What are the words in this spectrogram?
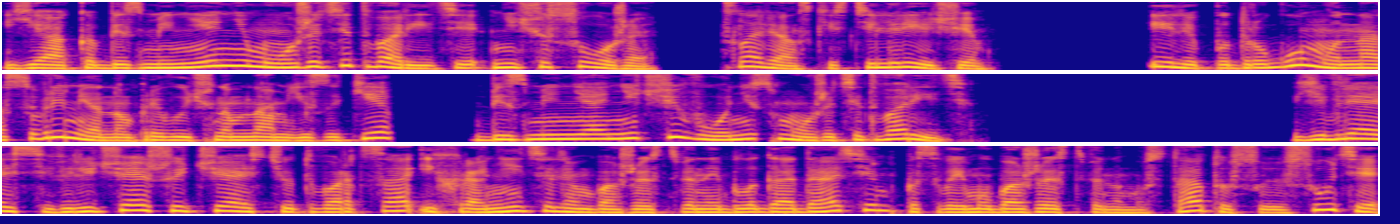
«Яко без меня не можете творите ничего же» славянский стиль речи. Или по-другому, на современном привычном нам языке, без меня ничего не сможете творить. Являясь величайшей частью Творца и хранителем божественной благодати по своему божественному статусу и сути,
